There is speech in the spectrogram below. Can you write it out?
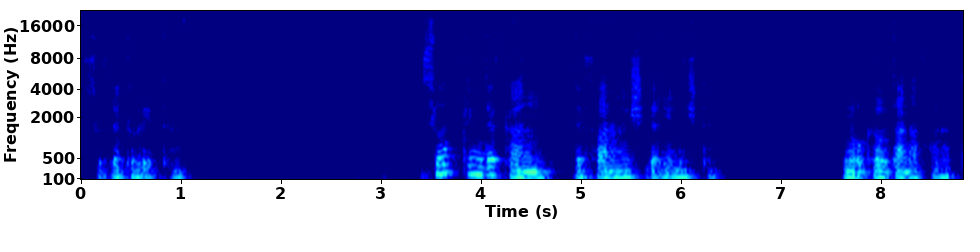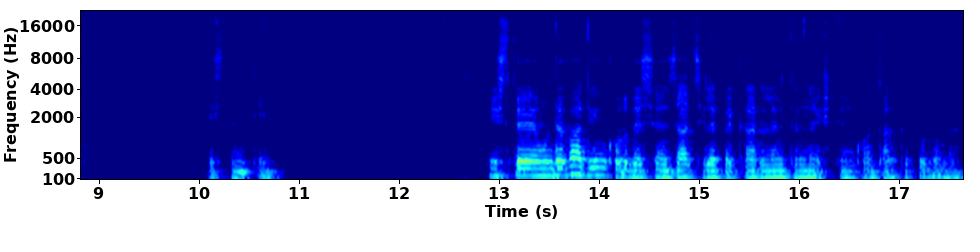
sufletului tău. Este loc plin de calm, de farmec și de liniște. Nu o căuta în afara ta. Este în tine. Este undeva dincolo de senzațiile pe care le întâlnești în contactul cu lumea.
